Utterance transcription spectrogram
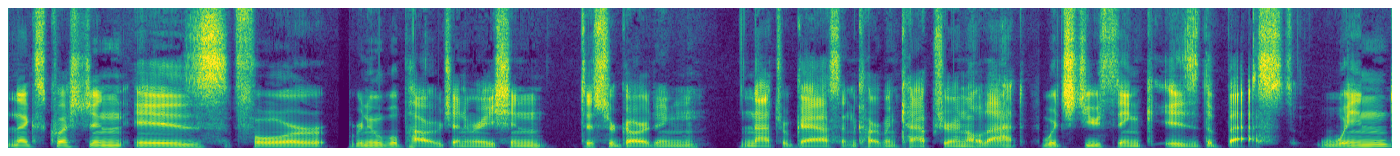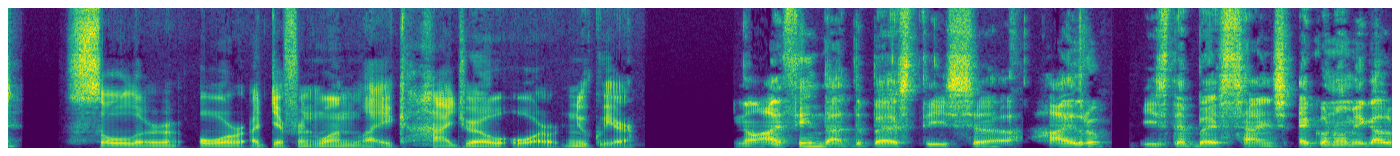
Next question is for renewable power generation, disregarding natural gas and carbon capture and all that. Which do you think is the best? Wind, solar, or a different one like hydro or nuclear? No, I think that the best is uh, hydro. Is the best science economical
